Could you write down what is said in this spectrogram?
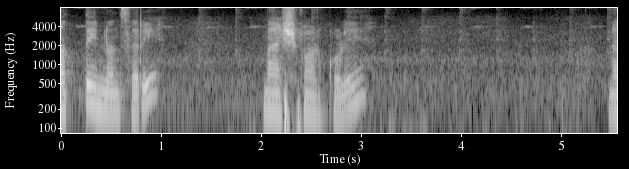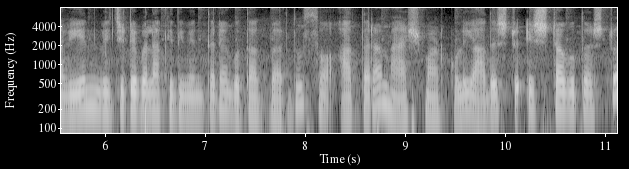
ಮತ್ತೆ ಇನ್ನೊಂದು ಸರಿ ಮ್ಯಾಶ್ ಮಾಡ್ಕೊಳ್ಳಿ. ನಾವೇನು ವೆಜಿಟೇಬಲ್ ಹಾಕಿದ್ದೀವಿ ಅಂತಲೇ ಗೊತ್ತಾಗಬಾರ್ದು. ಸೊ, ಆ ಥರ ಮ್ಯಾಶ್ ಮಾಡ್ಕೊಳ್ಳಿ. ಆದಷ್ಟು ಎಷ್ಟಾಗುತ್ತೋ ಅಷ್ಟು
